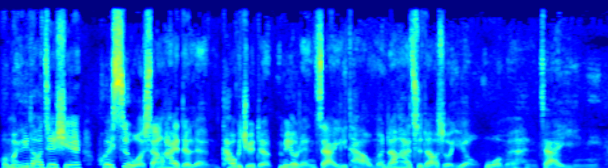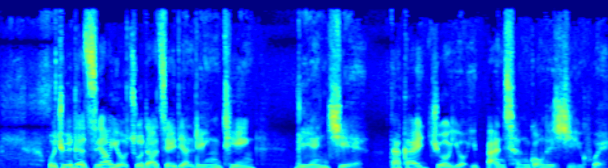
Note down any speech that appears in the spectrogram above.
我们遇到这些会自我伤害的人，他会觉得没有人在意他。我们让他知道说有，我们很在意你。我觉得只要有做到这一点，聆听、连接，大概就有一半成功的机会。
